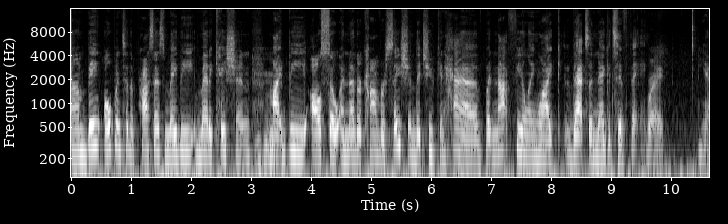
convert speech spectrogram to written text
um, being open to the process, maybe medication mm-hmm. might be also another conversation that you can have, but not feeling like that's a negative thing. Right. Yeah.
